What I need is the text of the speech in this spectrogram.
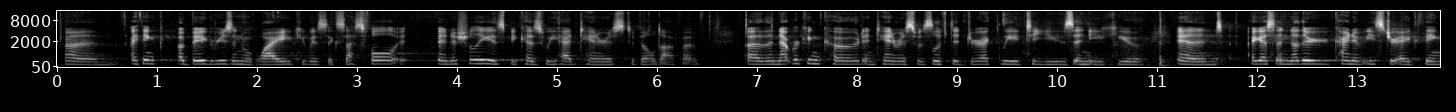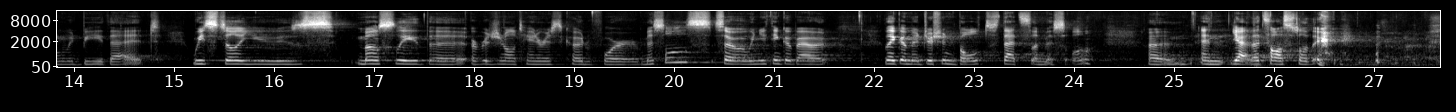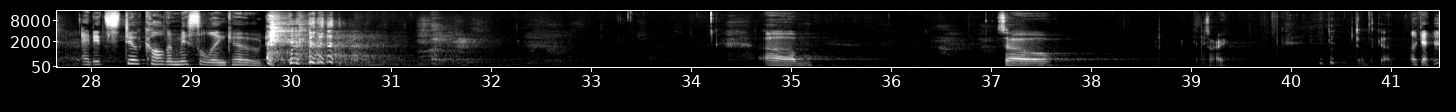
Um, I think a big reason why EQ was successful initially is because we had Tanarus to build off of. Uh, the networking code in Tanarus was lifted directly to use in EQ. And I guess another kind of Easter egg thing would be that we still use mostly the original Tanarus code for missiles. So when you think about like a magician bolt, that's a missile. Um, and yeah, that's all still there. and it's still called a missile in code. um, so, sorry, jumped the gun. Okay.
